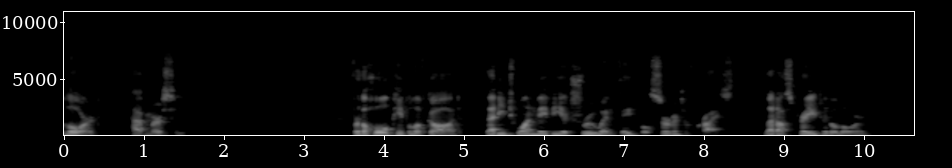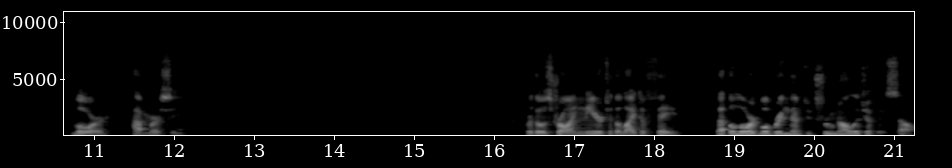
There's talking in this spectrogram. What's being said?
Lord, mercy. For the whole people of God, that each one may be a true and faithful servant of Christ, let us pray to the Lord. Lord, have mercy. For those drawing near to the light of faith, that the Lord will bring them to true knowledge of himself,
